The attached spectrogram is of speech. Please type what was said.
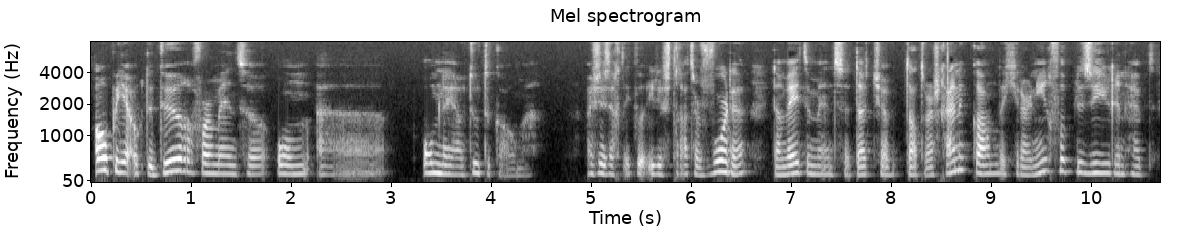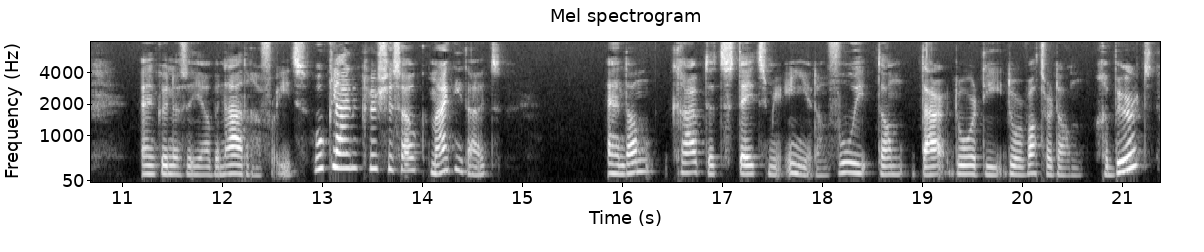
open je ook de deuren voor mensen om, uh, om naar jou toe te komen. Als je zegt ik wil illustrator worden, dan weten mensen dat je dat waarschijnlijk kan, dat je daar in ieder geval plezier in hebt en kunnen ze jou benaderen voor iets. Hoe kleine klusjes ook, maakt niet uit. En dan kruipt het steeds meer in je. Dan voel je dan daardoor die, door wat er dan gebeurt,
